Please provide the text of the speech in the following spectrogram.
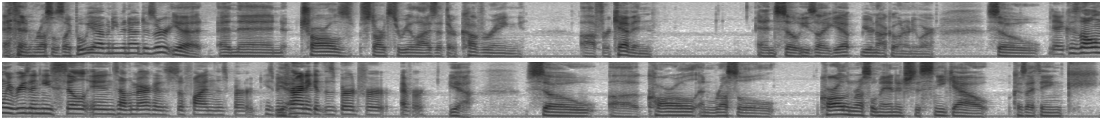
And then Russell's like, "But we haven't even had dessert yet." And then Charles starts to realize that they're covering uh, for Kevin, and so he's like, "Yep, you're not going anywhere." So Yeah, because the only reason he's still in South America is to find this bird. He's been Yeah. trying to get this bird forever. Yeah. So uh, Carl and Russell, Carl and Russell manage to sneak out because I think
